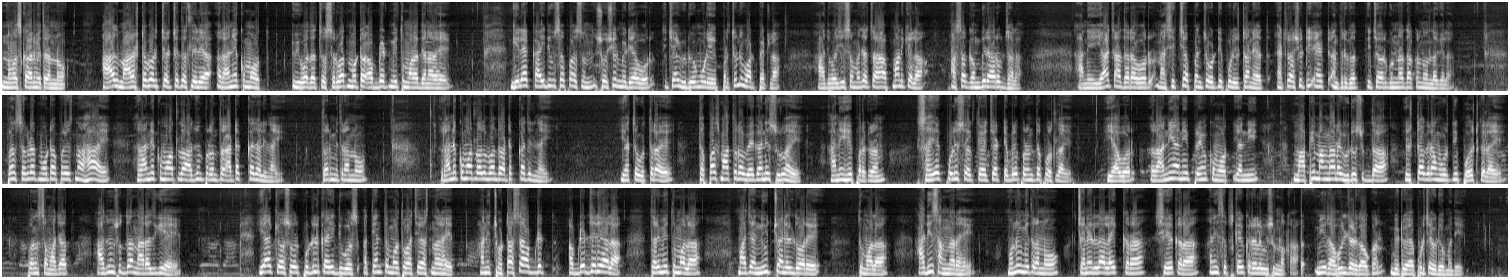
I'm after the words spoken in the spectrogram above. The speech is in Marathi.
नमस्कार मित्रांनो. आज महाराष्ट्रभर चर्चेत असलेल्या राणे कुमावत विवादाचं सर्वात मोठं अपडेट मी तुम्हाला देणार आहे. गेल्या काही दिवसापासून सोशल मीडियावर तिच्या व्हिडिओमुळे प्रचंड वाट पेटला. आदिवासी समाजाचा अपमान केला असा गंभीर आरोप झाला. आणि याच आधारावर नाशिकच्या पंचवटी पोलीस ठाण्यात ॲट्रॉसिटी ॲक्ट अंतर्गत तिच्यावर गुन्हा दाखल नोंदला गेला. पण सगळ्यात मोठा प्रश्न हा आहे राणे कुमावतला अजूनपर्यंत अटक का झाली नाही? तर मित्रांनो राणकुमारला अजूनपर्यंत अटक का दिली नाही याचं उत्तर आहे तपास मात्र वेगाने सुरू आहे आणि हे प्रकरण सहाय्यक पोलीस आयुक्ताच्या टेबलपर्यंत पोहोचलं आहे. यावर राणे आणि प्रेम कुमार यांनी माफी मागणारा व्हिडिओसुद्धा इंस्टाग्रामवरती पोस्ट केला आहे पण समाजात अजूनसुद्धा नाराजगी आहे. या केसवर पुढील काही दिवस अत्यंत महत्त्वाचे असणार आहेत आणि छोटासा अपडेट अपडेट जरी आला तर मी तुम्हाला माझ्या न्यूज चॅनेलद्वारे तुम्हाला आधी सांगणार आहे. म्हणून मित्रांनो चॅनेलला लाईक करा शेअर करा आणि सबस्क्राईब करायला विसरू नका. मी राहुल जळगावकर भेटूया पुढच्या व्हिडिओमध्ये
